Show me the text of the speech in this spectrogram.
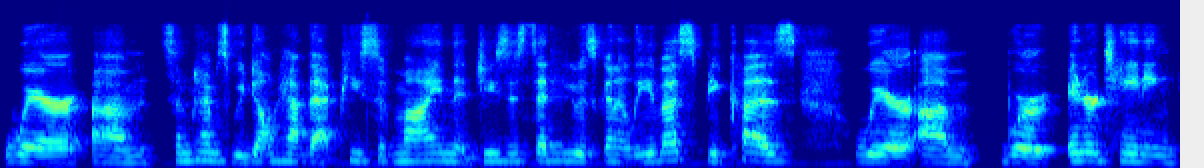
where um, sometimes we don't have that peace of mind that Jesus said He was going to leave us because we're um, we're entertaining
